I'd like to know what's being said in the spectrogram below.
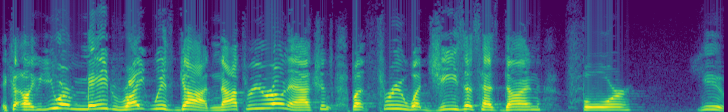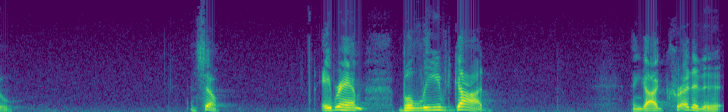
It, like you are made right with God, not through your own actions, but through what Jesus has done for you. And so, Abraham believed God, and God credited it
